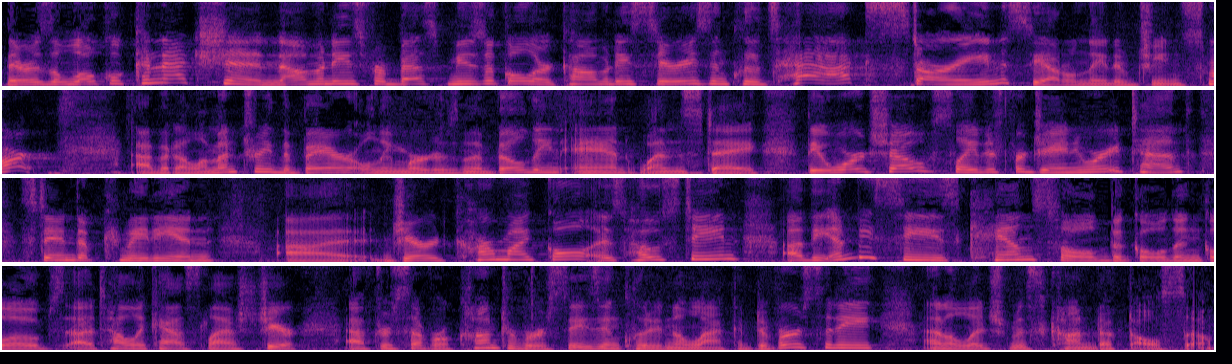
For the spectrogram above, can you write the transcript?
There is a local connection. Nominees for Best Musical or Comedy Series includes Hacks, starring Seattle native Jean Smart, Abbott Elementary, The Bear, Only Murders in the Building, and Wednesday. The award show slated for January 10th. Stand-up comedian uh, Jerrod Carmichael is hosting. Uh, the NBC's canceled the Golden Globes uh, telecast last year after several controversies, including a lack of diversity and alleged misconduct also.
